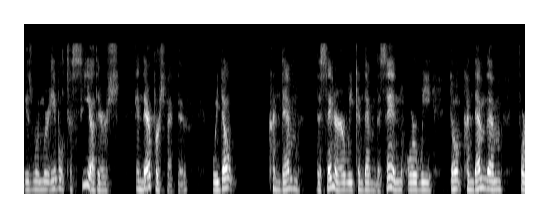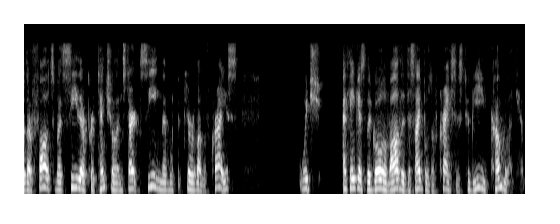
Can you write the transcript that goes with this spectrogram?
is when we're able to see others in their perspective. We don't condemn the sinner, we condemn the sin, or we don't condemn them for their faults, but see their potential and start seeing them with the pure love of Christ, which I think is the goal of all the disciples of Christ is to become like him.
